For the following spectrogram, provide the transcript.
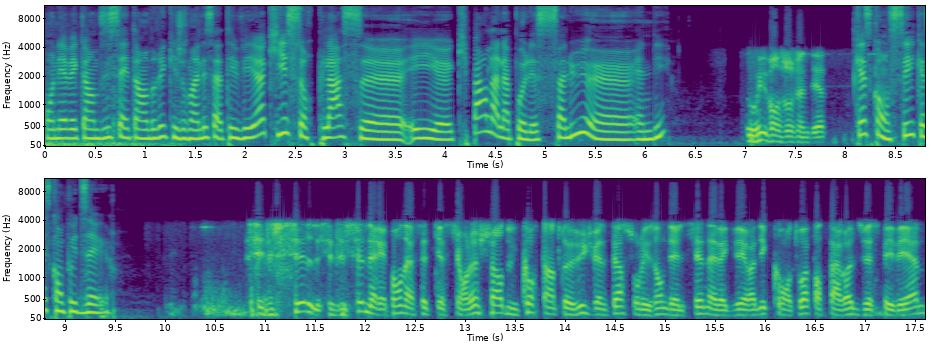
On est avec Andy Saint-André, qui est journaliste à TVA, qui est sur place euh, et euh, qui parle à la police. Salut, euh, Andy. Oui, bonjour Geneviève. Qu'est-ce qu'on sait? Qu'est-ce qu'on peut dire? C'est difficile, c'est difficile de répondre à cette question-là. Je sors d'une courte entrevue que je viens de faire sur les ondes d'Elcine avec Véronique Comtois, porte-parole du SPVM.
